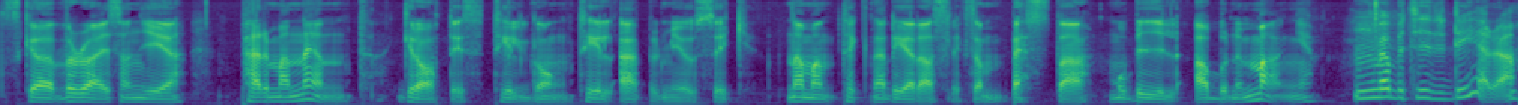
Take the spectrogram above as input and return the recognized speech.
ska Verizon ge permanent gratis tillgång till Apple Music när man tecknar deras liksom, bästa mobilabonnemang. Mm, vad betyder det då?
